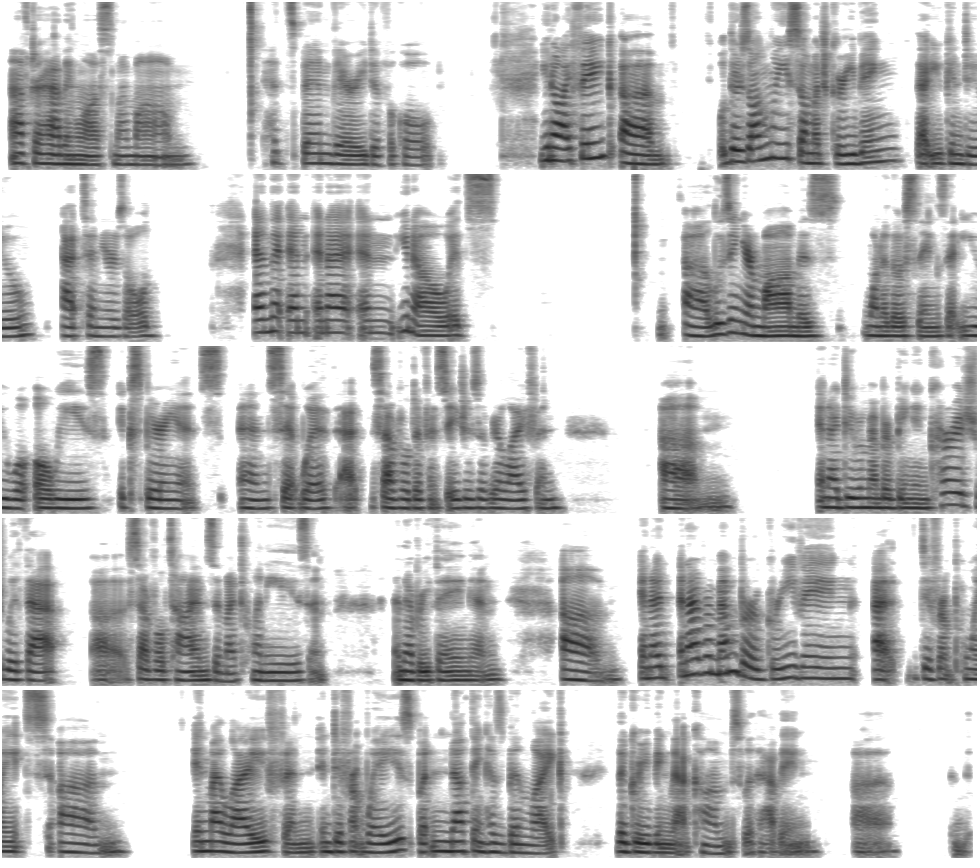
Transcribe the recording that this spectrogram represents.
after having lost my mom, it's been very difficult. You know, I think um, there's only so much grieving that you can do at 10 years old. And the, and and I and you know, it's uh, losing your mom is one of those things that you will always experience and sit with at several different stages of your life and um and I do remember being encouraged with that uh, several times in my 20s and and everything and um and I and I remember grieving at different points um in my life and in different ways but nothing has been like the grieving that comes with having uh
